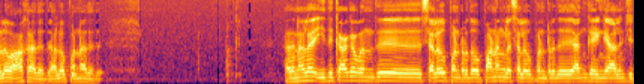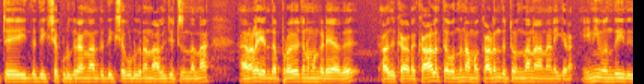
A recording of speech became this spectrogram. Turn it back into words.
அலோவ் ஆகாதது அலோவ் பண்ணாதது அதனால் இதுக்காக வந்து செலவு பண்ணுறதோ பணங்களை செலவு பண்ணுறது அங்கே இங்கே அழிஞ்சிட்டு இந்த தீட்சை கொடுக்குறாங்க அந்த தீட்சை கொடுக்குறான்னு அழிஞ்சிட்டு இருந்தேன்னா அதனால் எந்த பிரயோஜனமும் கிடையாது. அதுக்கான காலத்தை வந்து நம்ம கடந்துட்டோம்னு தான் நான் நினைக்கிறேன். இனி வந்து இது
